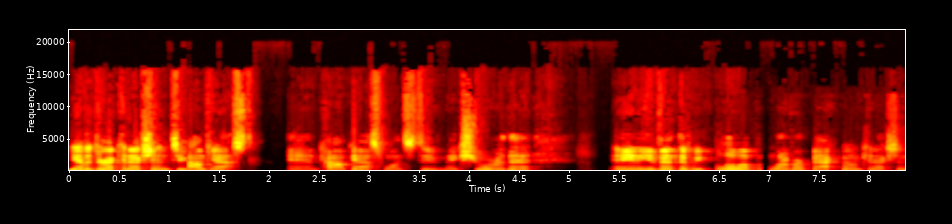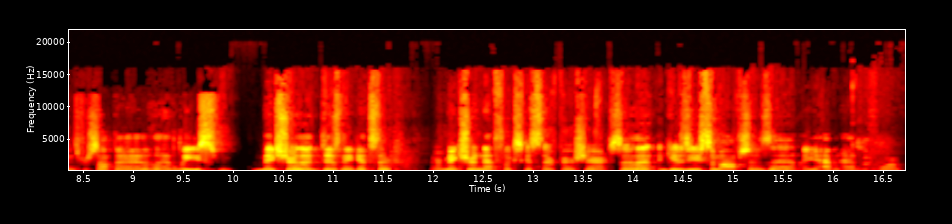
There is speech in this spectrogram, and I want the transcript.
You have a direct connection to Comcast, and Comcast wants to make sure that in the event that we blow up one of our backbone connections for something, at least make sure that Disney gets their or make sure Netflix gets their fair share. So that gives you some options that you haven't had before.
